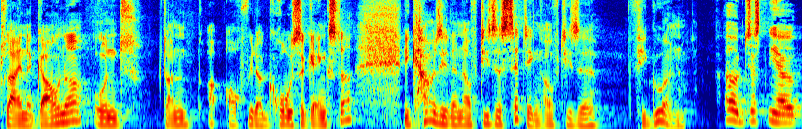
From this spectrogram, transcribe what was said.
kleine Gauner und dann auch wieder große Gangster. Wie kamen Sie denn auf dieses Setting, auf diese Figuren? Oh, just, you know,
